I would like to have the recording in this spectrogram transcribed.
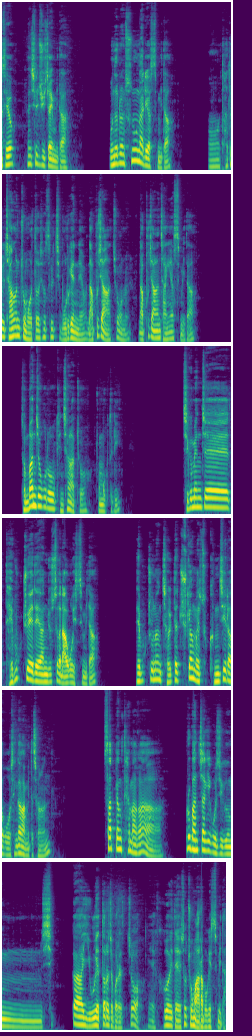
안녕하세요. 현실주의자입니다. 오늘은 수능 날이었습니다. 어, 다들 장은 좀 어떠셨을지 모르겠네요. 나쁘지 않았죠, 오늘. 나쁘지 않은 장이었습니다. 전반적으로 괜찮았죠, 종목들이. 지금 현재 대북주에 대한 뉴스가 나오고 있습니다. 대북주는 절대 추격 매수 금지라고 생각합니다, 저는. 흑사병 테마가 하루 반짝이고 지금 시가 이후에 떨어져 버렸죠. 예, 그거에 대해서 좀 알아보겠습니다.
